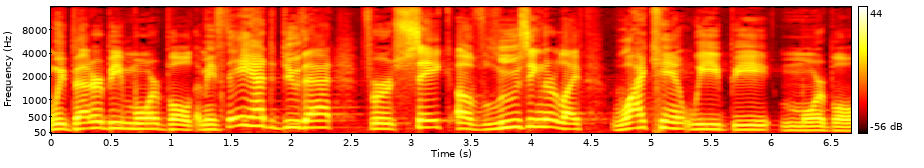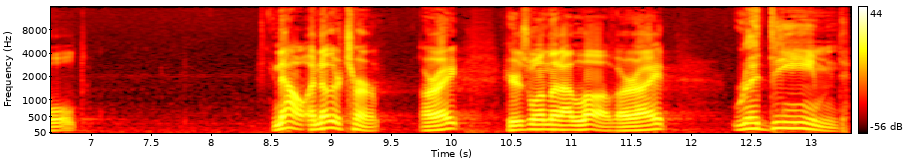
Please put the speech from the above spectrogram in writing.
And we better be more bold. I mean, if they had to do that for sake of losing their life, why can't we be more bold? Now, another term, all right? Here's one that I love, all right? Redeemed.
